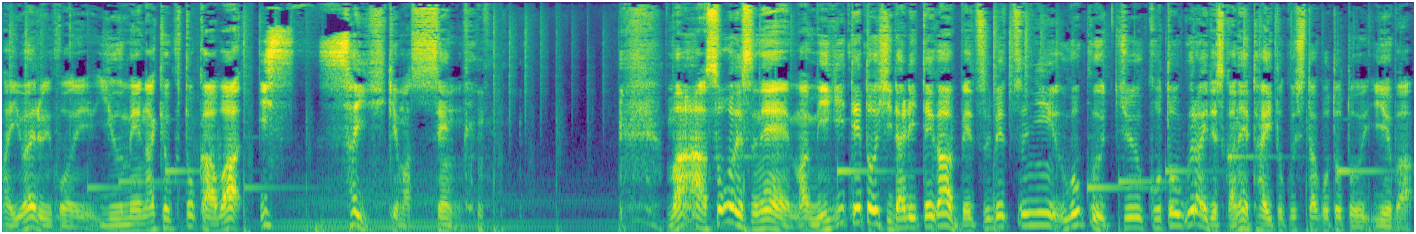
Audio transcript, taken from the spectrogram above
まあ、いわゆるこう、有名な曲とかは一切弾けません。まあ、そうですね。まあ、右手と左手が別々に動くっちゅうことぐらいですかね。体得したことといえば。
